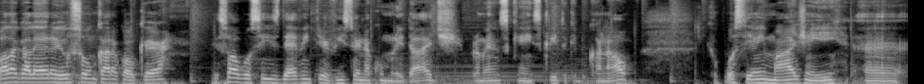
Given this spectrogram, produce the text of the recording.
Fala galera, eu sou um cara qualquer. Pessoal, vocês devem ter visto aí na comunidade, pelo menos quem é inscrito aqui do canal, que eu postei a imagem aí é,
